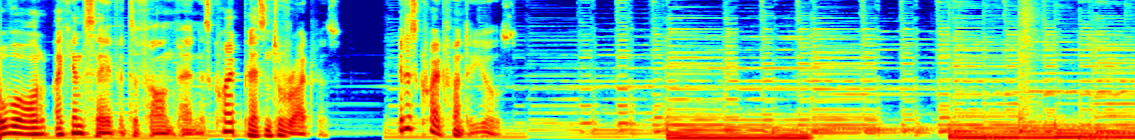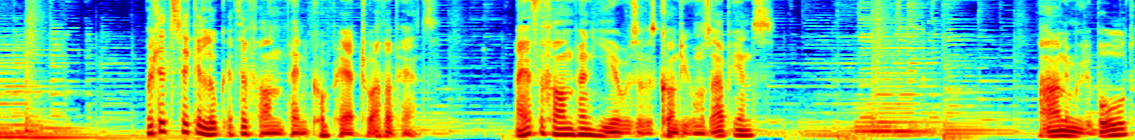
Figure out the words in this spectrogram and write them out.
Overall, I can say that the fountain pen is quite pleasant to write with. It is quite fun to use. But let's take a look at the fountain pen compared to other pens. I have the fountain pen here with the Visconti Homo sapiens, a Hahnemühle Bold,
